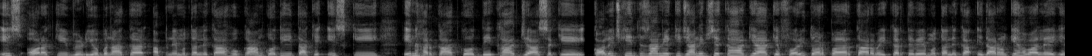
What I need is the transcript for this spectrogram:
इस औरत की वीडियो बनाकर अपने मुतल हुकाम को दी ताकि इसकी इन हरकत को देखा जा सके। कॉलेज की इंतजामिया की जानब से कहा गया कि फौरी तौर पर कार्रवाई करते हुए मुतल इदारों के हवाले ये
